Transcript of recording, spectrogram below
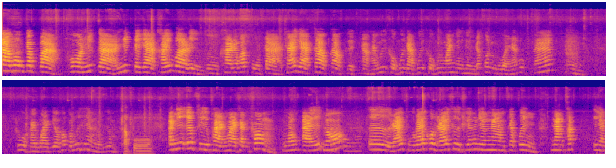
ราวงศ์จำปาพรนิกา นิตยาไขวารีอืมคารวะปูตาใช้ยาเก้าเก้าเกิดอ่าให้มือโขกมือดาบมือโขกมือมันหึงหึงแล้วก็รวยๆนะลูกนะอืมทูกให้บาทเดียวเขาก็มือเฮี้ยงหรอกยืม ครับปู อันนี้เอฟซีผ่านมาทางช่องน้องไอซ์เนาะ เออร้ายผู้ร้ายคนร้ายคือเชียงเรียงนามจะเป็นนางพักเอียง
